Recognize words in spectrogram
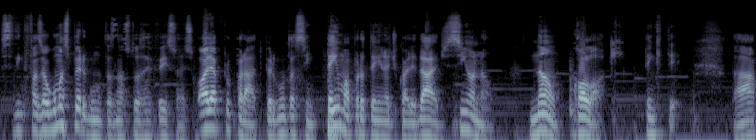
você tem que fazer algumas perguntas nas tuas refeições. Olha pro prato, pergunta assim: tem uma proteína de qualidade? Sim ou não? Não, coloque. Tem que ter, tá?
